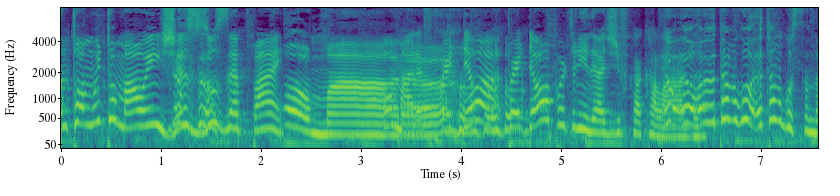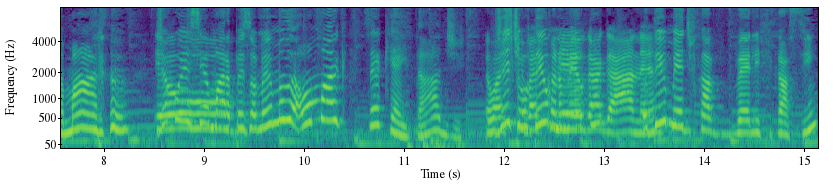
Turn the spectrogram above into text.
Cantou muito mal, hein? Jesus é pai. Ô, Mara. Ô, Mara, perdeu a, perdeu a oportunidade de ficar Eu, calada. eu, eu, tava, go- eu tava gostando da Mara. Já Eu- conhecia a Mara pessoalmente, mas ô, Mara, será que é a idade? Eu acho que vai ficando meio gagá, né? Eu tenho medo de ficar velha e ficar assim.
